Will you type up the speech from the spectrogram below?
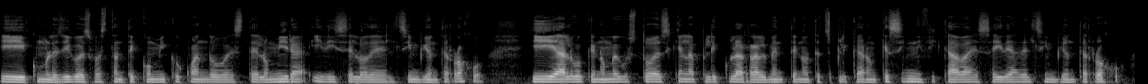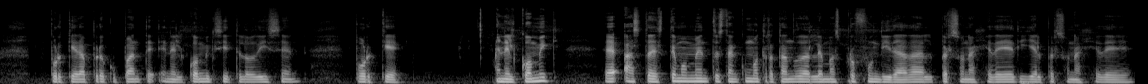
Y como les digo, es bastante cómico cuando este lo mira y dice lo del simbionte rojo. Y algo que no me gustó es que en la película realmente no te explicaron qué significaba esa idea del simbionte rojo. Porque era preocupante. En el cómic sí te lo dicen. Porque en el cómic eh, hasta este momento están como tratando de darle más profundidad al personaje de Eddie y al personaje de,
